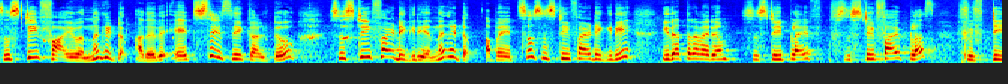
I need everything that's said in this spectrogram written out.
സിക്സ്റ്റി ഫൈവ് എന്ന് കിട്ടും. അതായത് H is equal to sixty five degree എന്ന് കിട്ടും. അപ്പോൾ എച്ച് സിക്സ്റ്റി ഫൈവ് ഡിഗ്രി ഇതെത്ര വരും? Sixty plus sixty five plus fifty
